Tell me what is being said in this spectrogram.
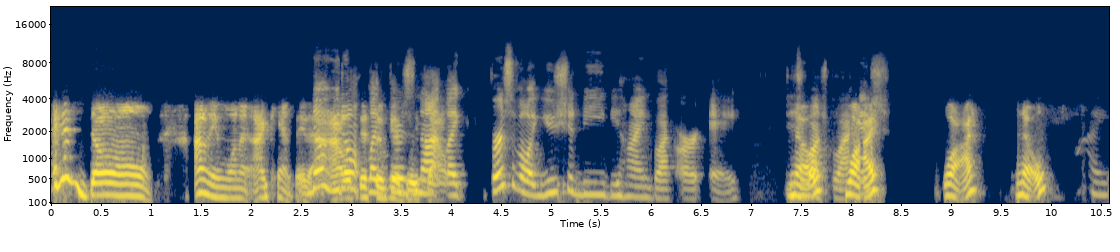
I just don't. I don't even want to. I can't say that. No, you don't like there's not out. like first of all, you should be behind Black Art A. Did No, you watch why? Why. No, Why?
